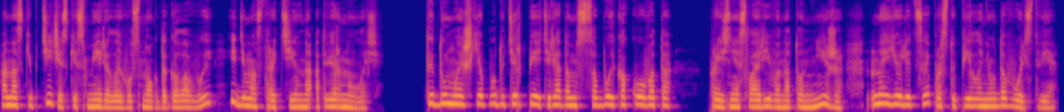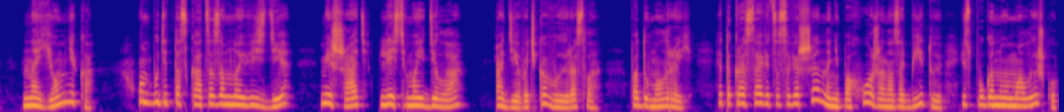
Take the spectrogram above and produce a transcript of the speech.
Она скептически смерила его с ног до головы и демонстративно отвернулась. «Ты думаешь, я буду терпеть рядом с собой какого-то...» произнесла Рива на тон ниже, на ее лице проступило неудовольствие. «Наемника? Он будет таскаться за мной везде, мешать, лезть в мои дела?» А девочка выросла. — подумал Рэй. Эта красавица совершенно не похожа на забитую, испуганную малышку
